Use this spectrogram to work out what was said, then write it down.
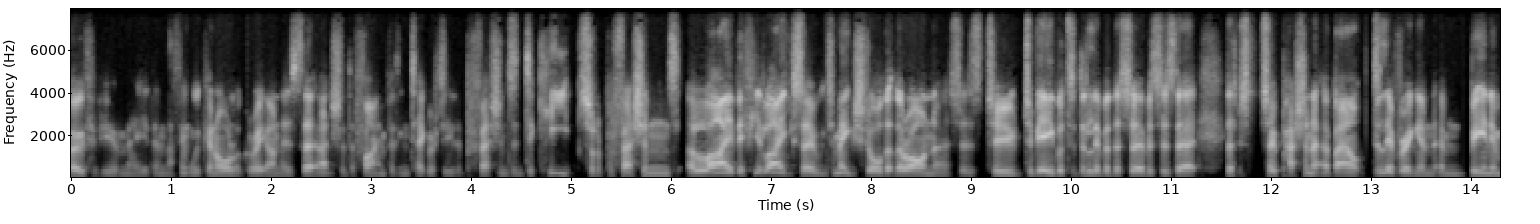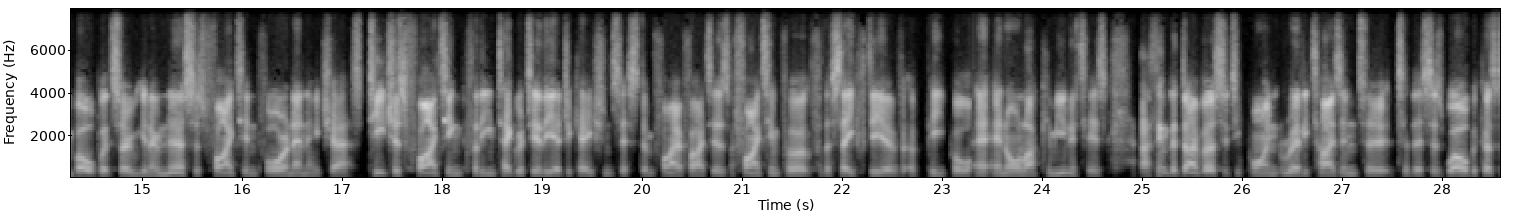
both of you have made, and I think we can all agree on, is that actually the fighting for the integrity of the professions and to keep sort of professions alive, if you like. So to make sure that there are nurses to to be able to deliver the services that they're so passionate about delivering and, and being involved with. So you know, nurses fighting for an NHS, teachers fighting for the integrity of the education system, firefighters fighting for for the safety of, of people in all our communities. I think the diversity point really ties into to this as well because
